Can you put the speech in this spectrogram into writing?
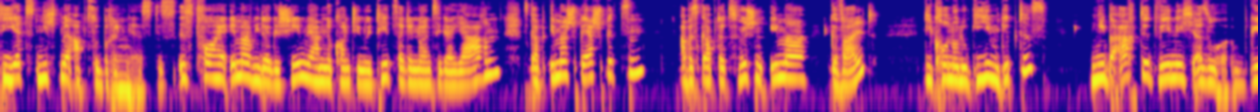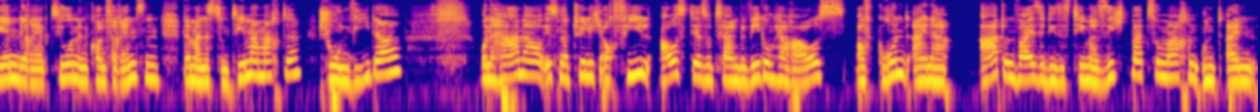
die jetzt nicht mehr abzubringen ist. Es ist vorher immer wieder geschehen. Wir haben eine Kontinuität seit den 90er Jahren. Es gab immer Speerspitzen, aber es gab dazwischen immer Gewalt. Die Chronologien gibt es nie beachtet, wenig, also gehende Reaktionen in Konferenzen, wenn man es zum Thema machte, schon wieder. Und Hanau ist natürlich auch viel aus der sozialen Bewegung heraus aufgrund einer Art und Weise, dieses Thema sichtbar zu machen und ein,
